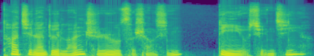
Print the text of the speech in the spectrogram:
他既然对蓝池如此上心，定有玄机啊！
